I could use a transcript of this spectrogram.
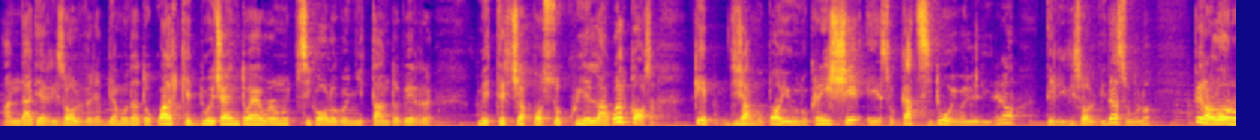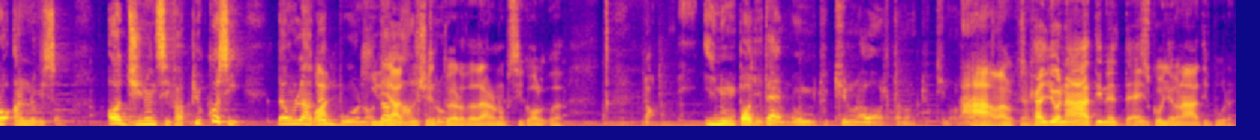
andati a risolvere, abbiamo dato qualche 200 euro a uno psicologo ogni tanto per metterci a posto qui e là qualcosa, che diciamo poi uno cresce e so cazzi tuoi, voglio dire, no? Te li risolvi da solo, però loro hanno vissuto. Oggi non si fa più così, da un lato Quale? è buono, Chi dall'altro 200 euro da dare a uno psicologo? Vabbè. No, in un po' di tempo, non tutti in una volta, non tutti in una Ah, volta. ma ok. Scaglionati nel tempo. Scoglionati pure.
